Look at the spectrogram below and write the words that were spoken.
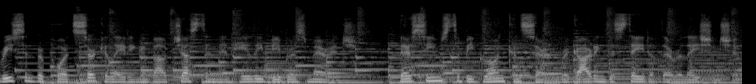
recent reports circulating about Justin and Hailey Bieber's marriage, there seems to be growing concern regarding the state of their relationship.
